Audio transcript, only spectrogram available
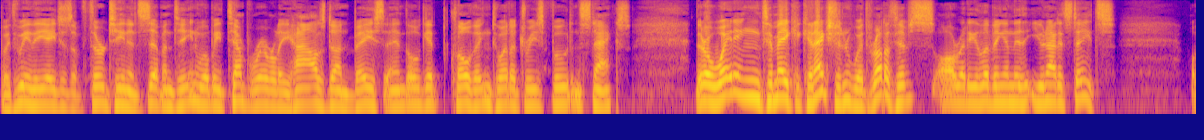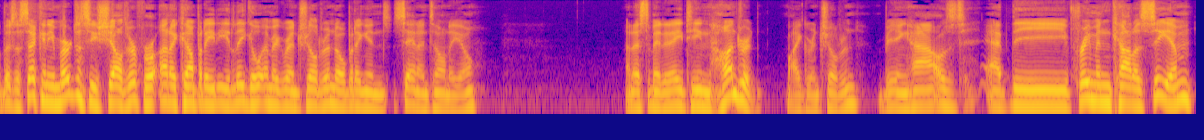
between the ages of 13 and 17, will be temporarily housed on base and they'll get clothing, toiletries, food, and snacks. They're waiting to make a connection with relatives already living in the United States. Well, there's a second emergency shelter for unaccompanied illegal immigrant children opening in San Antonio. An estimated 1,800 migrant children being housed at the Freeman Coliseum.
